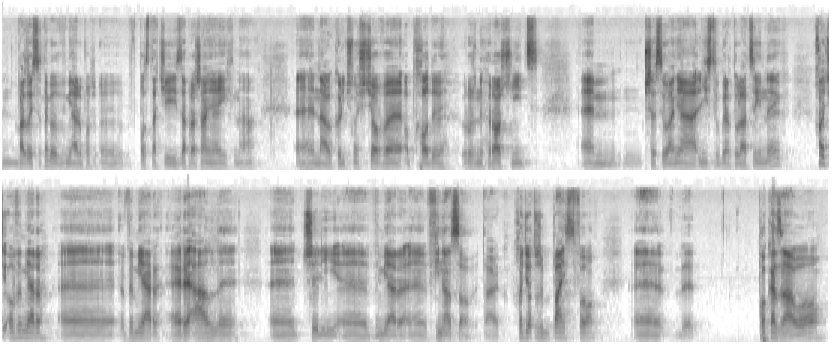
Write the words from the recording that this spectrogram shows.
bardzo istotnego wymiaru w postaci zapraszania ich na, na okolicznościowe obchody różnych rocznic, przesyłania listów gratulacyjnych. Chodzi o wymiar, e, wymiar realny, e, czyli e, wymiar finansowy. Tak? Chodzi o to, żeby państwo pokazało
